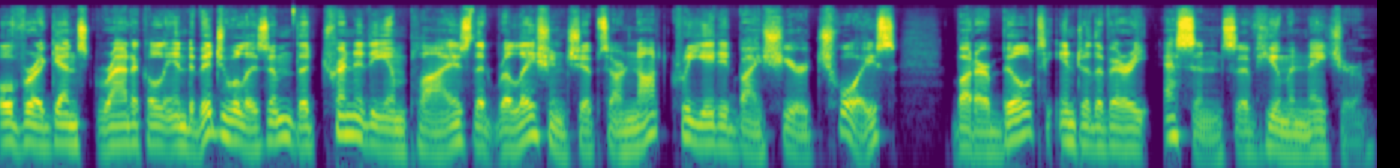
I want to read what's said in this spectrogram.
Over against radical individualism, the Trinity implies that relationships are not created by sheer choice, but are built into the very essence of human nature.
